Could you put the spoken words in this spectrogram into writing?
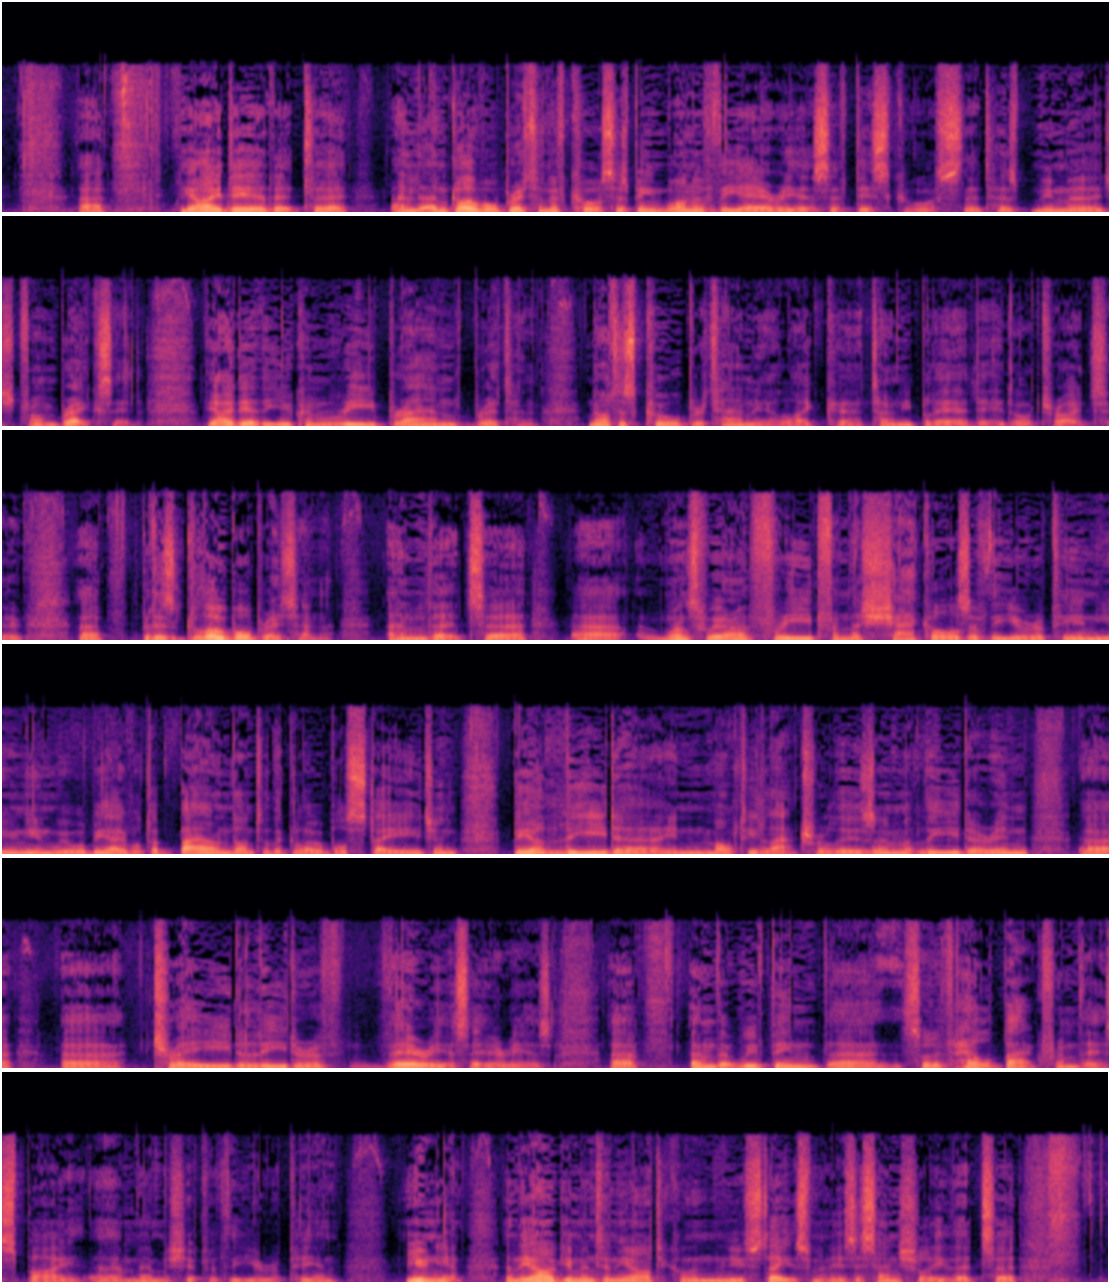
Uh, the idea that uh, and, and, Global Britain, of course, has been one of the areas of discourse that has emerged from Brexit. The idea that you can rebrand Britain, not as cool Britannia like uh, Tony Blair did or tried to, uh, but as Global Britain. And that uh, uh once we're freed from the shackles of the European Union, we will be able to bound onto the global stage and be a leader in multilateralism, a leader in uh, uh, trade, a leader of various areas, uh, and that we've been uh, sort of held back from this by uh, membership of the European Union. And the argument in the article in the New Statesman is essentially that uh,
